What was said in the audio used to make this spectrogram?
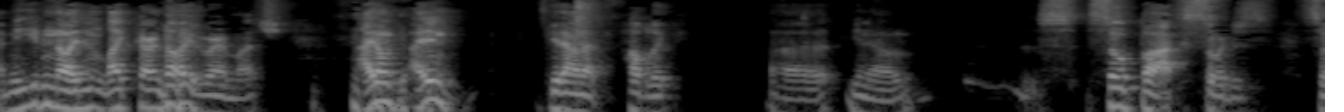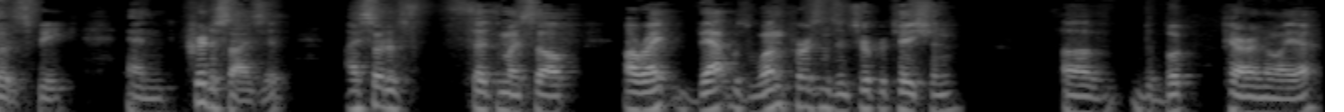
I mean, even though I didn't like Paranoia very much, I don't, I didn't get on a public, uh, you know, soapbox, sort of, so to speak, and criticize it. I sort of said to myself, all right, that was one person's interpretation of the book Paranoia.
